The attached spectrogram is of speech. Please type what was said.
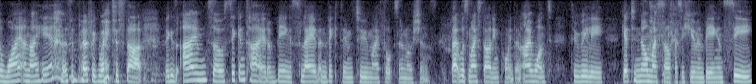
So why am I here? That's a perfect way to start because I'm so sick and tired of being a slave and victim to my thoughts and emotions. That was my starting point and I want to really get to know myself as a human being and see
